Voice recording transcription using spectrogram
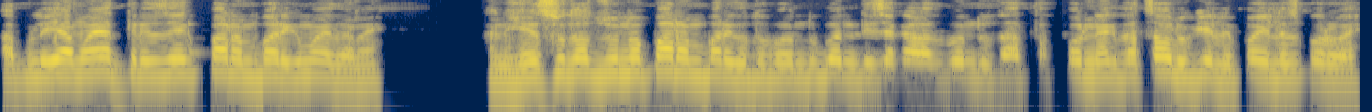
आपलं या यात्रेचं एक पारंपरिक मैदान आहे. आणि हे सुद्धा जुनं पारंपरिक होतं परंतु बंदीच्या काळात बंद होतं. आता पुन्हा एकदा चालू केलं पहिलंच पर्व आहे.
